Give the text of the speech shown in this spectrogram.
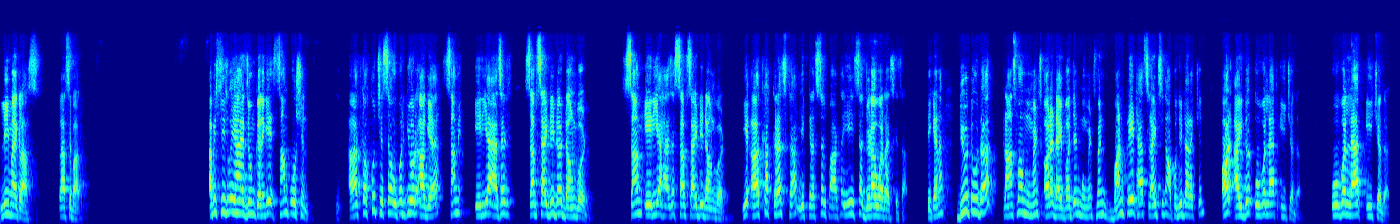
ली माई क्लास क्लास से बाहर। अब इस चीज़ को यहाँ एज्यूम करेंगे। सम पोर्शन अर्थ का कुछ हिस्सा ऊपर की ओर आ गया। Some area as a subsided और downward some area has a subsided downward ये अर्थ का क्रस्ट था, ये क्रस्टल पार्ट था, ये हिस्सा जुड़ा हुआ था इसके साथ। ठीक है ना? Due to the transform movements और divergent movements when one plate has slides in opposite direction और either overlap each other overlap each other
